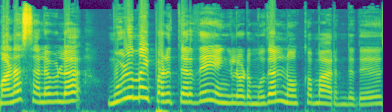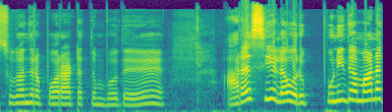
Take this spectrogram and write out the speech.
மனசளவில் முழுமைப்படுத்துறதே எங்களோட முதல் நோக்கமாக இருந்தது சுதந்திர போராட்டத்தும் போது. அரசியலை ஒரு புனிதமான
